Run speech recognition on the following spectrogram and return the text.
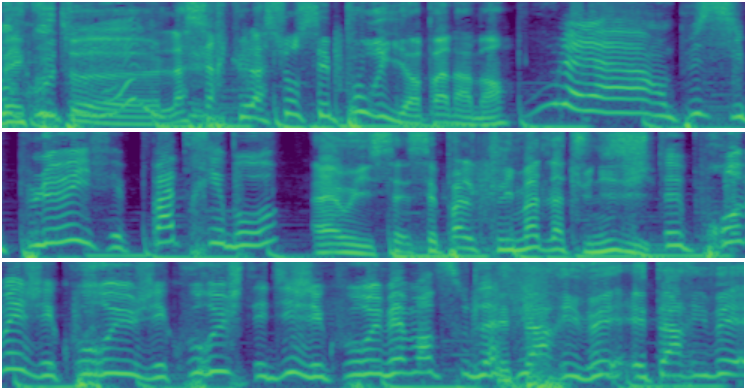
Mais écoute, euh, la circulation c'est pourri à. Hein. Ouh là là, en plus il pleut, il fait pas très beau. Eh oui, c'est pas le climat de la Tunisie. Je te promets, j'ai couru, j'ai couru, je t'ai dit, j'ai couru même en dessous de la Et t'es arrivé, et arrivé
